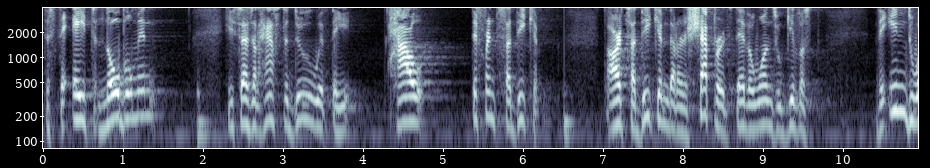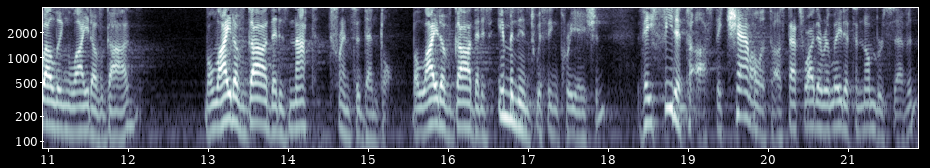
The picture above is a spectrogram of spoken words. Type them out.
this, the eight noblemen. He says it has to do with the how different tzaddikim. The are tzaddikim that are the shepherds, they're the ones who give us the indwelling light of God, the light of God that is not transcendental, the light of God that is immanent within creation. They feed it to us, they channel it to us. That's why they're related to number seven.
